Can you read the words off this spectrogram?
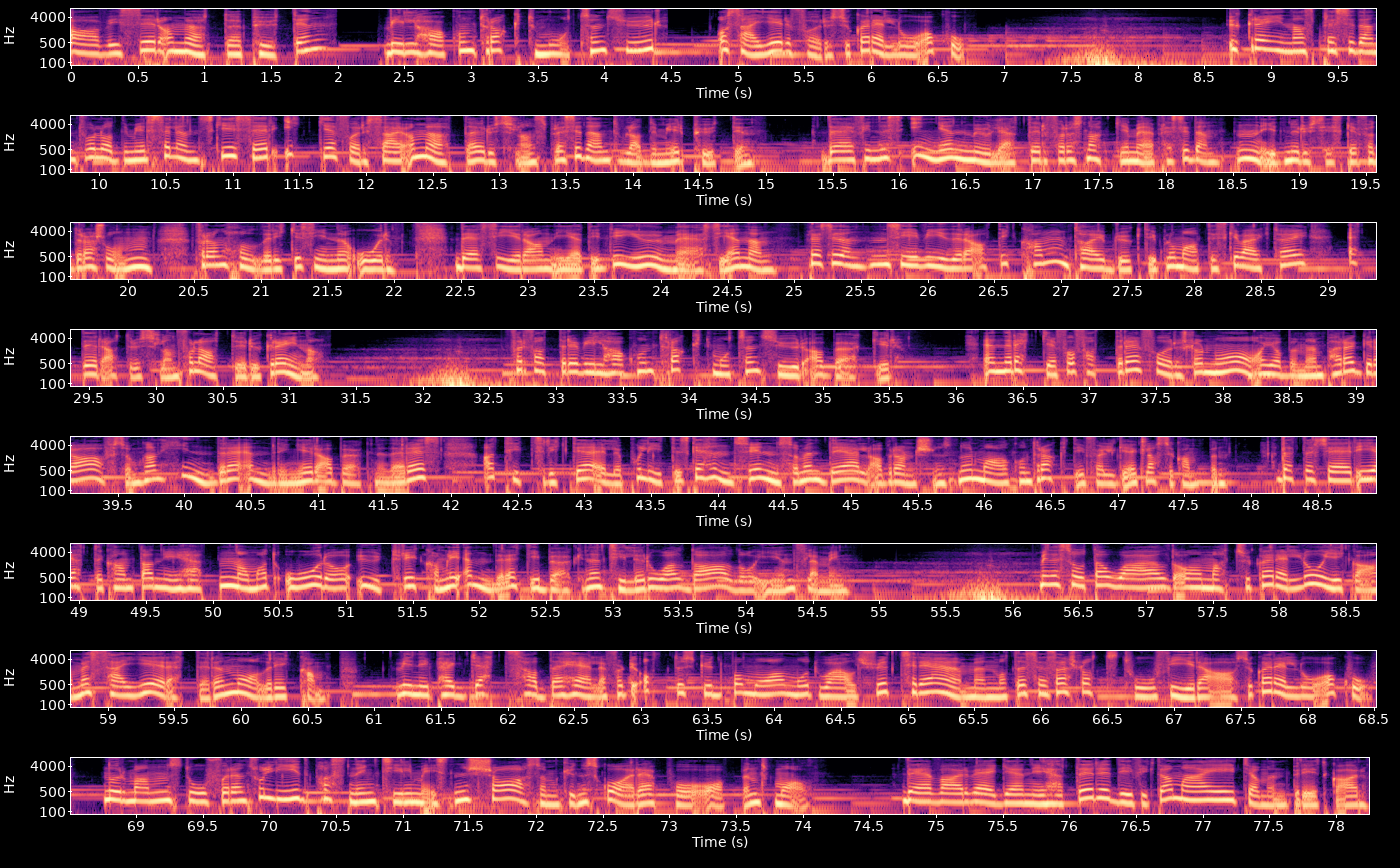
avviser å møte Putin, vil ha kontrakt mot sensur og seier for Zuccarello og co. Ukrainas president Volodymyr Zelenskyj ser ikke for seg å møte Russlands president Vladimir Putin. Det finnes ingen muligheter for å snakke med presidenten i den russiske føderasjonen, for han holder ikke sine ord. Det sier han i et intervju med CNN. Presidenten sier videre at de kan ta i bruk diplomatiske verktøy etter at Russland forlater Ukraina. Forfattere vil ha kontrakt mot sensur av bøker. En rekke forfattere foreslår nå å jobbe med en paragraf som kan hindre endringer av bøkene deres av tidsriktige eller politiske hensyn som en del av bransjens normalkontrakt, ifølge Klassekampen. Dette skjer i etterkant av nyheten om at ord og uttrykk kan bli endret i bøkene til Roald Dahl og Ian Flemming. Minnesota Wild og Matt Zuccarello gikk av med seier etter en målrik kamp. Winnipeg Jets hadde hele 48 skudd på mål mot Wild 23, men måtte se seg slått 2-4 av Zuccarello og co. Nordmannen sto for en solid pasning til Mason Shaw, som kunne skåre på åpent mål. Det var VG nyheter. De fikk det av meg, Tjommen Brytgard.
